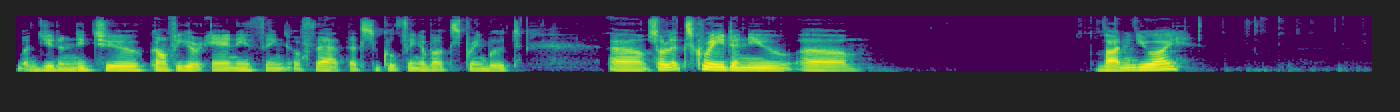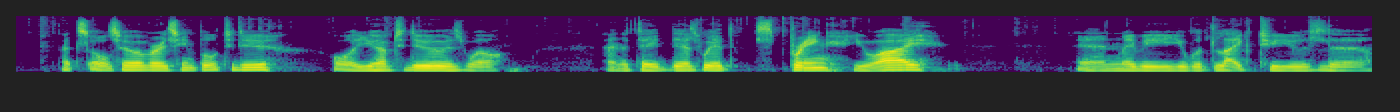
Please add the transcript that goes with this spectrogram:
But you don't need to configure anything of that. That's the cool thing about Spring Boot. Uh, so let's create a new um, Vaadin UI that's also very simple to do. All you have to do is well annotate this with Spring UI and maybe you would like to use the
